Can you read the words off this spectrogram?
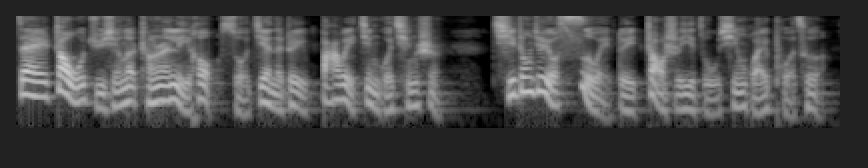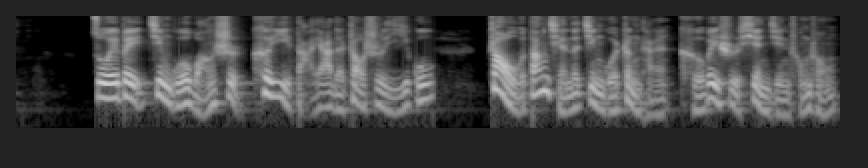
在赵武举行了成人礼后所见的这八位晋国卿士，其中就有四位对赵氏一族心怀叵测。作为被晋国王室刻意打压的赵氏遗孤。赵武当前的晋国政坛可谓是陷阱重重，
